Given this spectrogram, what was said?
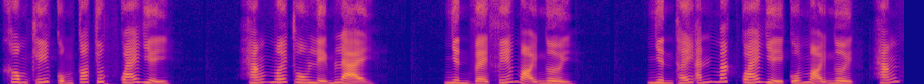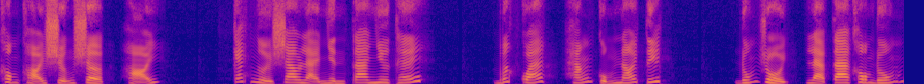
Không khí cũng có chút quá dị. Hắn mới thu liễm lại. Nhìn về phía mọi người. Nhìn thấy ánh mắt quá dị của mọi người, hắn không khỏi sững sờ, hỏi. Các người sao lại nhìn ta như thế? Bất quá, hắn cũng nói tiếp. Đúng rồi, là ta không đúng.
